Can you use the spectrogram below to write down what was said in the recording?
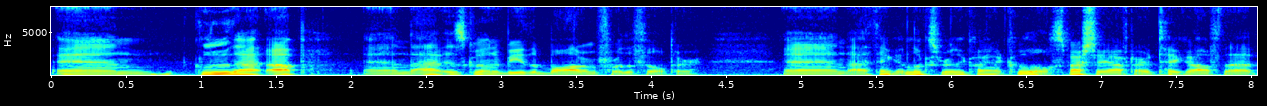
and glue that up and that is going to be the bottom for the filter and I think it looks really kind of cool, especially after I take off that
